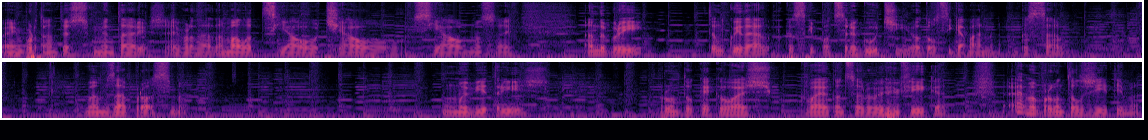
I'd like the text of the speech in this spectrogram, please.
é importante estes comentários, é verdade. A mala de Ciao, ou Ciao, ou Ciao, não sei. Anda por aí, tendo cuidado, porque a seguir pode ser a Gucci ou Dolce Gabbana, nunca se sabe. Vamos à próxima uma Beatriz, perguntou o que é que eu acho que vai acontecer ao Benfica. É uma pergunta legítima,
